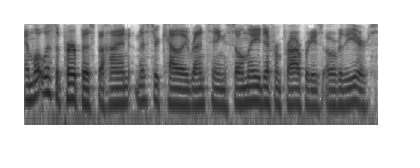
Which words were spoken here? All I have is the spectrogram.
And what was the purpose behind Mr. Kelly renting so many different properties over the years?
